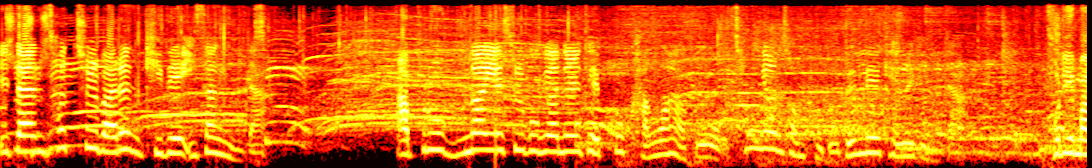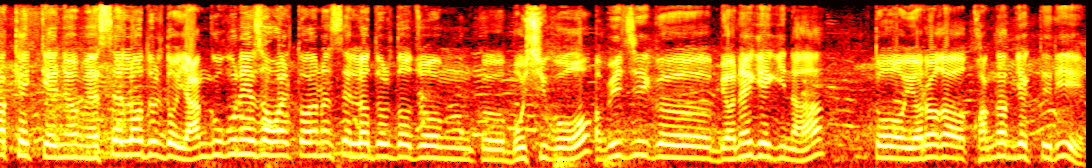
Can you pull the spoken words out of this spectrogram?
일단 첫 출발은 기대 이상입니다. 앞으로 문화예술 공연을 대폭 강화하고 청년 점포도 늘릴 계획입니다. 프리마켓 개념의 셀러들도 양구군에서 활동하는 셀러들도 좀 그 모시고 외지 그 면회객이나 또 여러 관광객들이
